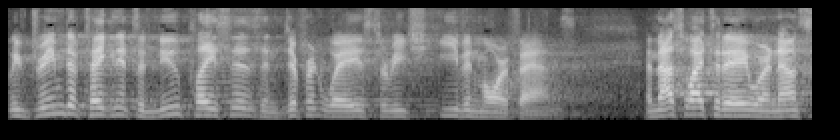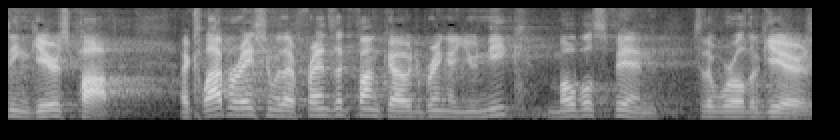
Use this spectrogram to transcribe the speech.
we've dreamed of taking it to new places and different ways to reach even more fans. And that's why today we're announcing Gears Pop, a collaboration with our friends at Funko to bring a unique mobile spin to the world of Gears.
